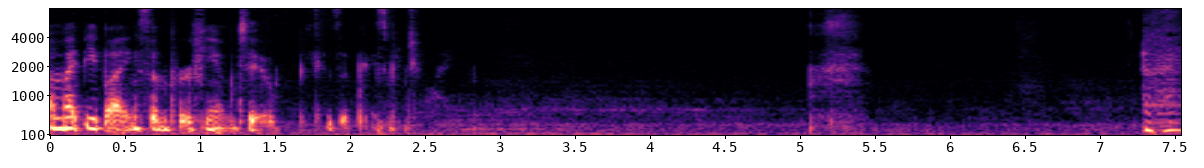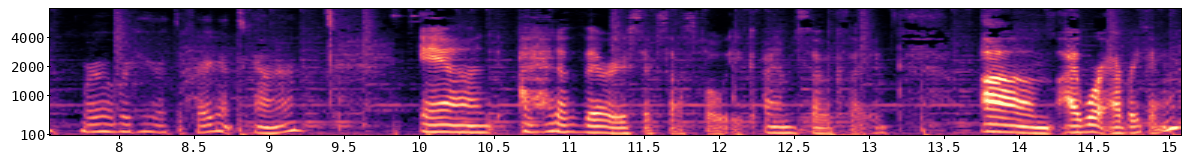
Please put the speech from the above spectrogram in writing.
I might be buying some perfume too because it brings me joy. Okay, we're over here at the fragrance counter and I had a very successful week. I am so excited. Um, I wore everything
